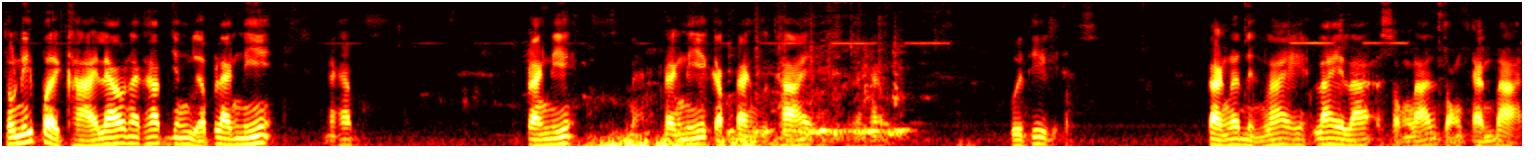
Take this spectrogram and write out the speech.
ตรงนี้เปิดขายแล้วนะครับ ยังเหลือแปลงนี้นะครับ แปลงนี้นะแปลงนี้กับแปลงสุดท้ายนะครับพื้นที่ แปลงละหนึ่งไร่ไร่ละสองล้านสองแสนบาท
